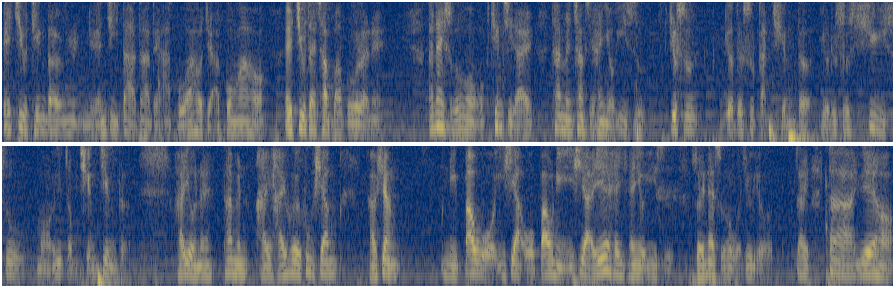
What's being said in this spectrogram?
哎，就听到年纪大大的阿伯啊或者阿公啊哈，哎，就在唱包歌了呢。啊，那时候我听起来他们唱起很有意思，就是有的是感情的，有的是叙述某一种情境的，还有呢，他们还还会互相，好像你包我一下，我包你一下，也很很有意思。所以那时候我就有在大约哈，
